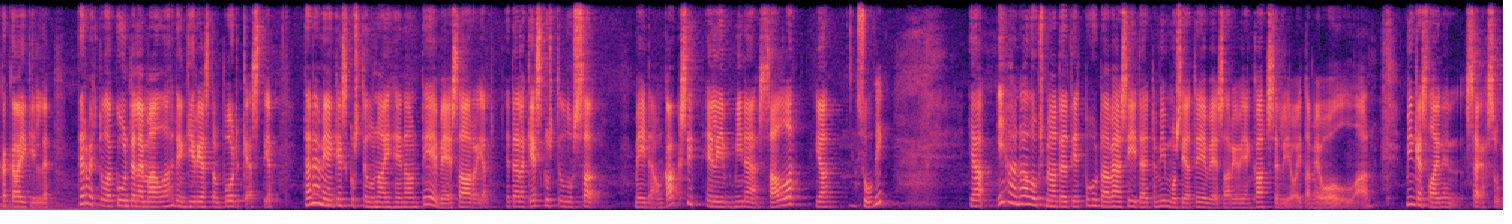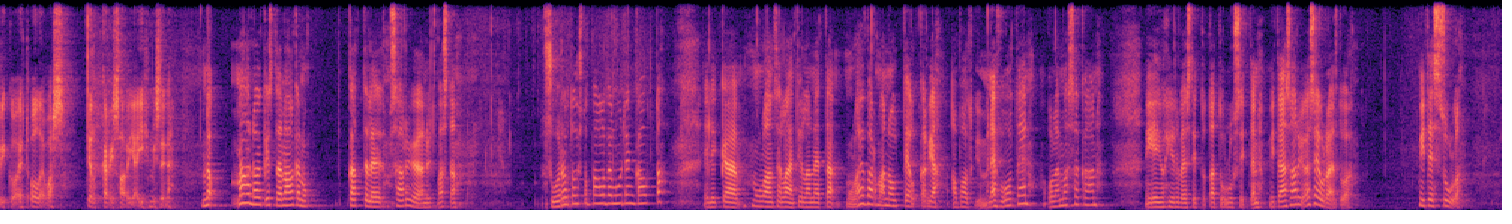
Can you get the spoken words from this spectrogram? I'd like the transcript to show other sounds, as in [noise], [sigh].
Moikka kaikille! Tervetuloa kuuntelemaan Lahden kirjaston podcastia. Tänään meidän keskustelun aiheena on TV-sarjat. Ja täällä keskustelussa meitä on kaksi, eli minä Salla ja Suvi. Ja ihan aluksi me ajateltiin, että puhutaan vähän siitä, että millaisia TV-sarjojen katselijoita me ollaan. Minkälainen sä Suvi koet olevas telkkarisarja ihmisenä? No, mä oon oikeastaan alkanut katselemaan sarjoja nyt vasta suoratoistopalveluiden kautta. Eli mulla on sellainen tilanne, että mulla ei varmaan ollut telkkaria about 10 vuoteen olemassakaan, niin ei ole hirveästi tota tullut sitten mitään sarjoja seurailtua. Mites sulla?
